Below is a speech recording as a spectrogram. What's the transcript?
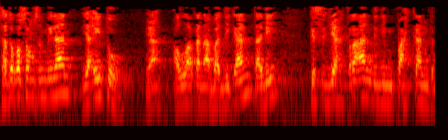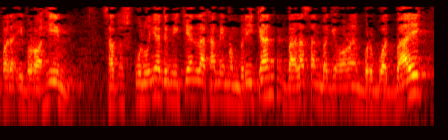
109 yaitu ya Allah akan abadikan tadi kesejahteraan dilimpahkan kepada Ibrahim. 110-nya demikianlah kami memberikan balasan bagi orang yang berbuat baik.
